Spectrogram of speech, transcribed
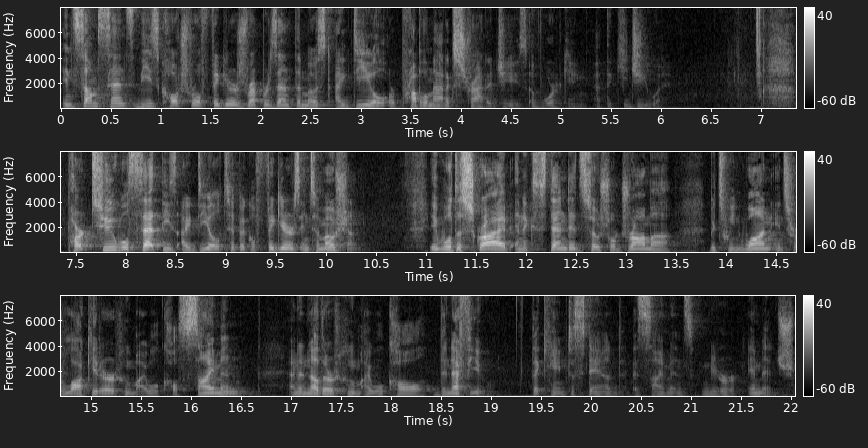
In some sense, these cultural figures represent the most ideal or problematic strategies of working at the Kijiwe. Part two will set these ideal typical figures into motion. It will describe an extended social drama between one interlocutor, whom I will call Simon, and another, whom I will call the nephew, that came to stand as Simon's mirror image.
